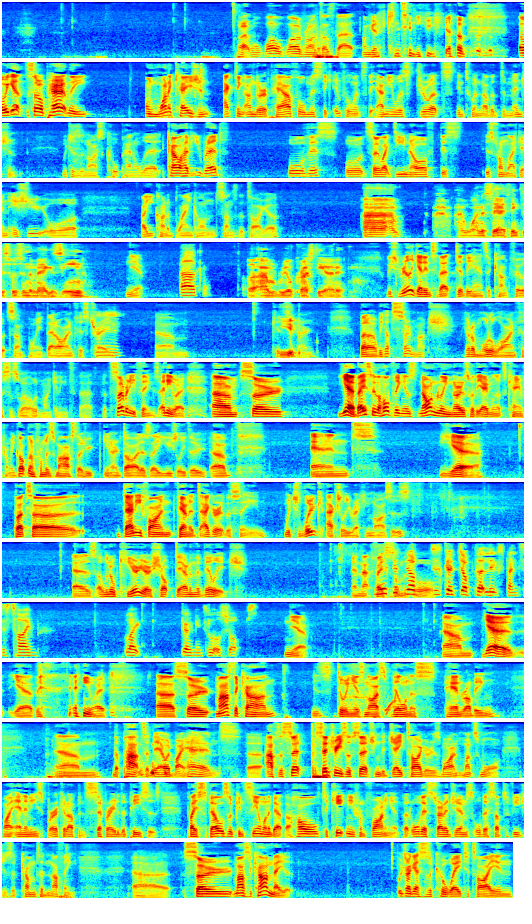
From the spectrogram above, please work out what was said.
All right. Well, while while everyone does that, I'm going to continue. um, oh, we get so apparently, on one occasion, acting under a powerful mystic influence, the amulet drew it into another dimension, which is a nice, cool panel there. Carl, have you read all of this, or so like, do you know if this is from like an issue, or are you kind of blank on Sons of the Tiger? Um, I want to say I think this was in the magazine, Yeah. Okay. but I'm real crusty on it. We should really get into that Deadly Hands of Kung Fu at some point, that Iron Fist trade. Mm. Um 'cause, Yep. you know. But uh, we got so much. We got Immortal Iron Fist as well. I wouldn't mind getting into that. But so many things. Anyway, um, so yeah, basically the whole thing is no one really knows where the amulets came from. He got them from his master, who you know died as they usually do. Um, and yeah, but uh, Danny find found a dagger at the scene, which Luke actually recognizes as a little curio shop down in the village. And that faces It's on the good job, door. It's a good job that Luke spends his time, like, going into little shops. Yeah. Um, yeah, yeah. anyway, uh, so Master Khan is doing his nice villainous hand rubbing. Um, the parts are now in my hands. Uh, after cert- centuries of searching, the Jade Tiger is mine once more. My enemies broke it up and separated the pieces. Placed spells of concealment about the whole to keep me from finding it, but all their stratagems, all their subterfuges have come to nothing. Uh, so Master Khan made it, which I guess is a cool way to tie in.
